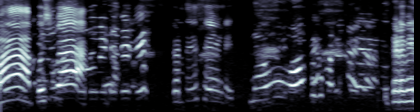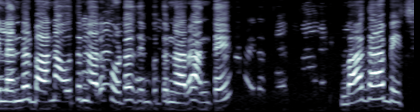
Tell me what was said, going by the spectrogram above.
మా పుష్ప. ఇక్కడ తీసేయండి. ఇక్కడ వీళ్ళందరూ బాగా నవ్వుతున్నారు ఫోటో దింపుతున్నారు అంతే. బాగా బీచ్.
